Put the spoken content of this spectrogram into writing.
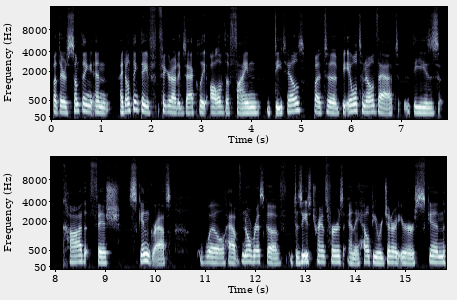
But there's something, and I don't think they've figured out exactly all of the fine details, but to be able to know that these cod fish skin grafts will have no risk of disease transfers and they help you regenerate your skin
